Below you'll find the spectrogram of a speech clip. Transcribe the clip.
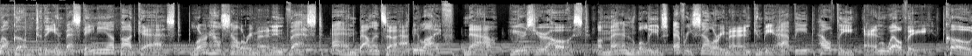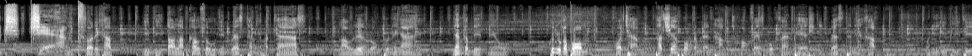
Welcome to the Investania podcast. Learn how salarymen invest and balance a happy life. Now, here's your host, a man who believes every salaryman can be happy, healthy, and wealthy. Coach Champ. สวัสดีครับ ยินดีต้อนรับเข้าสู่ Investania Podcast เล่าเรื่องลงทุนให้ง่าย ยั้งกับดีดนิ้ว คุณอยู่กับผม โค้ชแชมป์ทัชเชียพงษ์ดำเนินธรรมเจ้าของ Facebook Fanpage Investania ครับ วันนี้ EP ที่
